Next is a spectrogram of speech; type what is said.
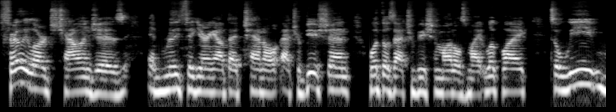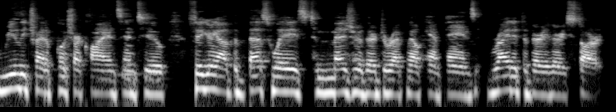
fairly large challenges in really figuring out that channel attribution, what those attribution models might look like. So we really try to push our clients into figuring out the best ways to measure their direct mail campaigns right at the very, very start.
